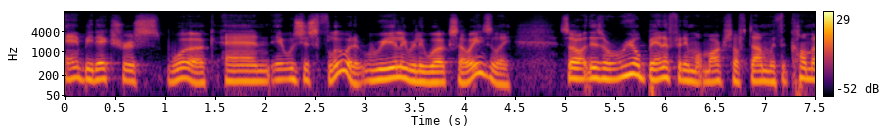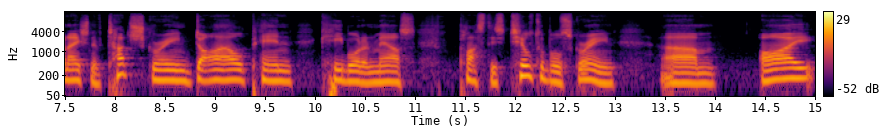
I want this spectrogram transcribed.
ambidextrous work, and it was just fluid. It really, really works so easily. So there's a real benefit in what Microsoft done with the combination of touch screen, dial, pen, keyboard, and mouse, plus this tiltable screen. Um, I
